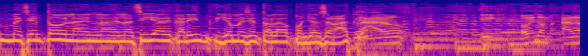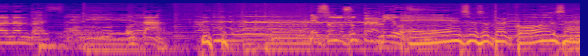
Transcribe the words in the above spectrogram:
me, siento en la, en, la, en la silla de Karim y yo me siento al lado con John Sebastián. Claro. Y, y hoy no. No, no, no. ¿Dónde está? Esos son los super amigos. Eso es otra cosa.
